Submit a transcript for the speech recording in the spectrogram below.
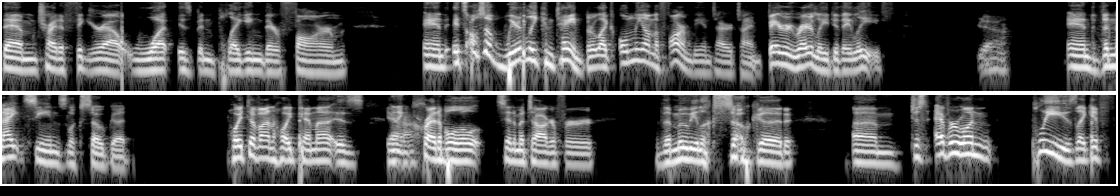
them try to figure out what has been plaguing their farm. And it's also weirdly contained. They're like only on the farm the entire time. Very rarely do they leave. Yeah. and the night scenes look so good. Hoyte van Hoytema is an incredible cinematographer. The movie looks so good. Um just everyone please like if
